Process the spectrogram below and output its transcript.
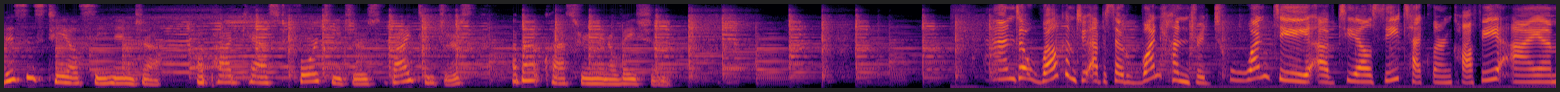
This is TLC Ninja, a podcast for teachers by teachers about classroom innovation. And welcome to episode 120 of TLC Tech Learn Coffee. I am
